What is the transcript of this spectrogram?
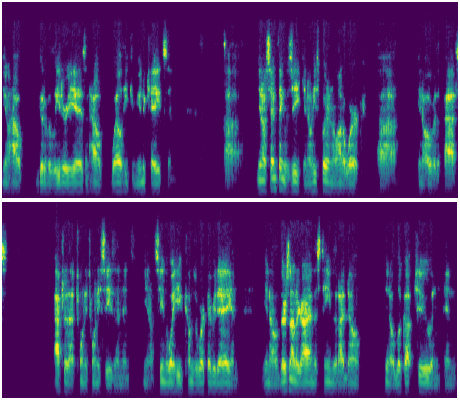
you know, how good of a leader he is and how well he communicates. And, uh, you know, same thing with Zeke, you know, he's put in a lot of work, uh, you know, over the past, after that 2020 season and, you know, seeing the way he comes to work every day. And, you know, there's not a guy on this team that I don't, you know, look up to and, and,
